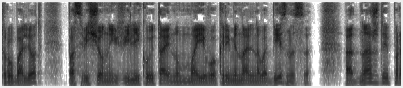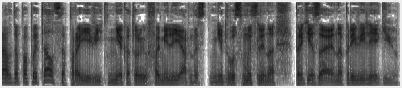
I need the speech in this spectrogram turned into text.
Труболет, посвященный в великую тайну моего криминального бизнеса, однажды, правда, попытался проявить некоторую фамильярность, недвусмысленно притязая на привилегию.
